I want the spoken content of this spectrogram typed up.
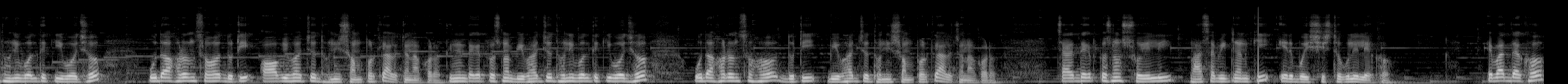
ধ্বনি বলতে কী বোঝো? উদাহরণ সহ দুটি অবিভাজ্য ধ্বনি সম্পর্কে আলোচনা করো। তিন দিকের প্রশ্ন, বিভাজ্য ধ্বনি বলতে কী বোঝো? উদাহরণ সহ দুটি বিভাজ্য ধ্বনি সম্পর্কে আলোচনা করো। চার দিকের প্রশ্ন, শৈলী, ভাষাবিজ্ঞান কি? এর বৈশিষ্ট্যগুলি লেখো। এবার দেখো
